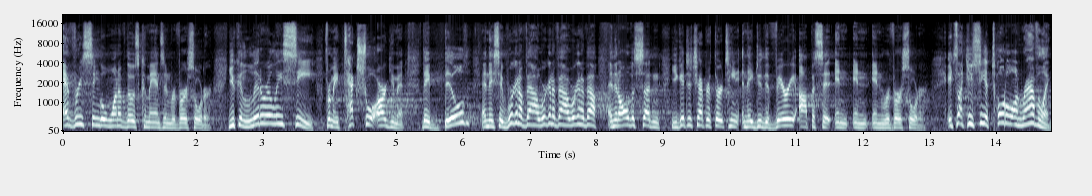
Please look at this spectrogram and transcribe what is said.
every single one of those commands in reverse order. You can literally see from a textual argument, they build and they say, We're going to vow, we're going to vow, we're going to vow. And then all of a sudden, you get to chapter 13, and they do the very opposite in, in, in reverse order. It's like you see a total unraveling.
